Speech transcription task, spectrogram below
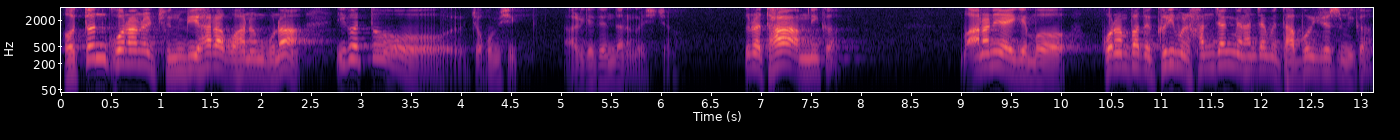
어떤 고난을 준비하라고 하는구나. 이것도 조금씩 알게 된다는 것이죠. 그러나 다 압니까? 뭐 아나니아에게 뭐 고난받을 그림을 한 장면 한 장면 다 보여주셨습니까?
